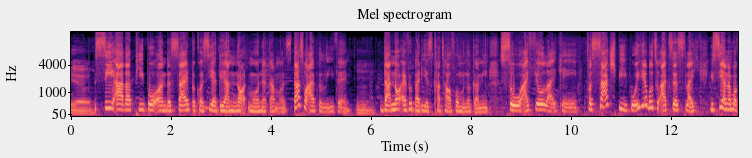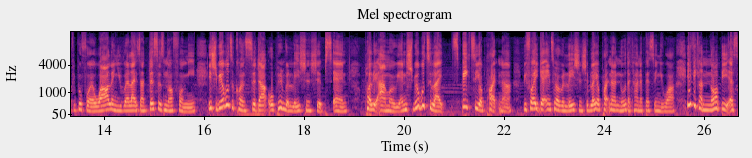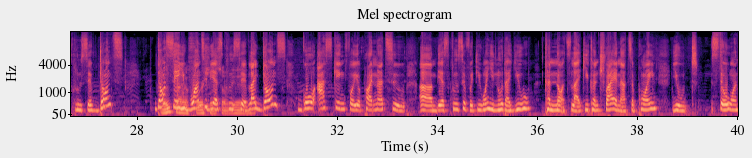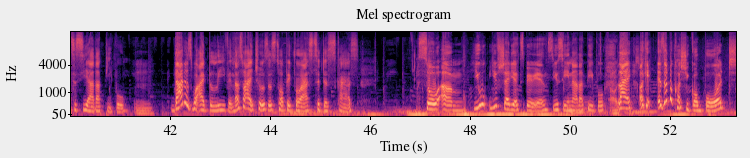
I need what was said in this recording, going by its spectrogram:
yeah. see other people on the side because yeah they are not monogamous. That's what i believe in. That not everybody is cut out for monogamy. So i feel like eh, for such people if you're able to access like you see a number of people for a while and you realize that this is not for me you should be able to consider open relationships and polyamory. And you should be able to like speak to your partner before you get into a relationship. Let your partner know the kind of person you are. If you cannot be exclusive don't don't Don't say you and want to be exclusive. yeah. Like, don't go asking for your partner to um, be exclusive with you when you know that you cannot. Like, you can try, and at a point, you'd still want to see other people. Mm-hmm. That is what I believe in. That's why I chose this topic for us to discuss. So, um, you you've shared your experience. You've seen other people. I'll Like, okay, is it because you got bored?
